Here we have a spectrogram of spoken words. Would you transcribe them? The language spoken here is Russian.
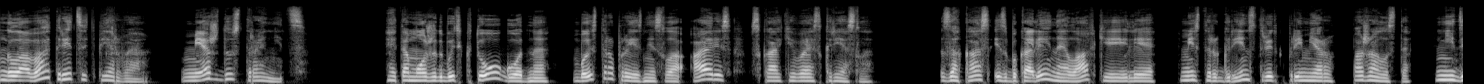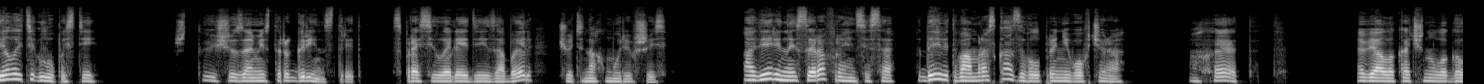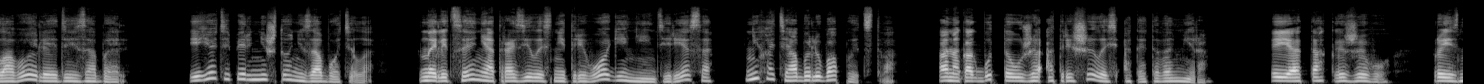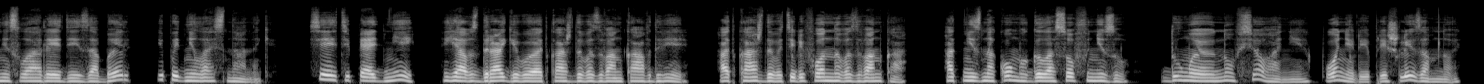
Глава 31. Между страниц. «Это может быть кто угодно», — быстро произнесла Айрис, вскакивая с кресла. «Заказ из бакалейной лавки или мистер Гринстрит, к примеру. Пожалуйста, не делайте глупостей». «Что еще за мистер Гринстрит?» — спросила леди Изабель, чуть нахмурившись. «Поверенный сэра Фрэнсиса. Дэвид вам рассказывал про него вчера». «Ах, этот...» — вяло качнула головой леди Изабель. Ее теперь ничто не заботило. На лице не отразилось ни тревоги, ни интереса, ни хотя бы любопытства. Она как будто уже отрешилась от этого мира. «Я так и живу», — произнесла леди Изабель и поднялась на ноги. «Все эти пять дней я вздрагиваю от каждого звонка в дверь, от каждого телефонного звонка, от незнакомых голосов внизу. Думаю, ну все они поняли и пришли за мной.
